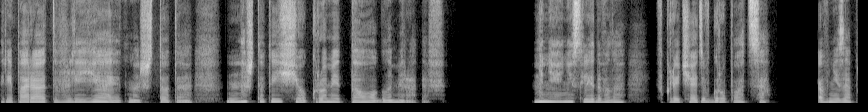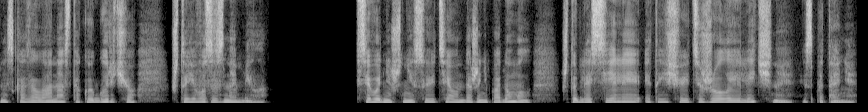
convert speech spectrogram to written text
Препарат влияет на что-то, на что-то еще, кроме тау-агломератов. Мне не следовало включать в группу отца, внезапно сказала она с такой горечью, что его зазнобило. В сегодняшней суете он даже не подумал, что для Селии это еще и тяжелые личные испытания.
